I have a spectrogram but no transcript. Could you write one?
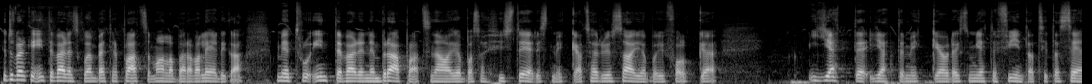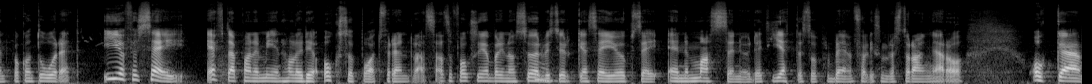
jag tror verkligen inte världen skulle vara en bättre plats om alla bara var lediga. Men jag tror inte världen är en bra plats när alla jobbar så hysteriskt mycket. Alltså här i USA jobbar ju folk jätte, jättemycket och det är liksom jättefint att sitta sent på kontoret. I och för sig, efter pandemin håller det också på att förändras. Alltså folk som jobbar inom serviceyrken mm. säger upp sig en massa nu. Det är ett jättestort problem för liksom restauranger och, och äh,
